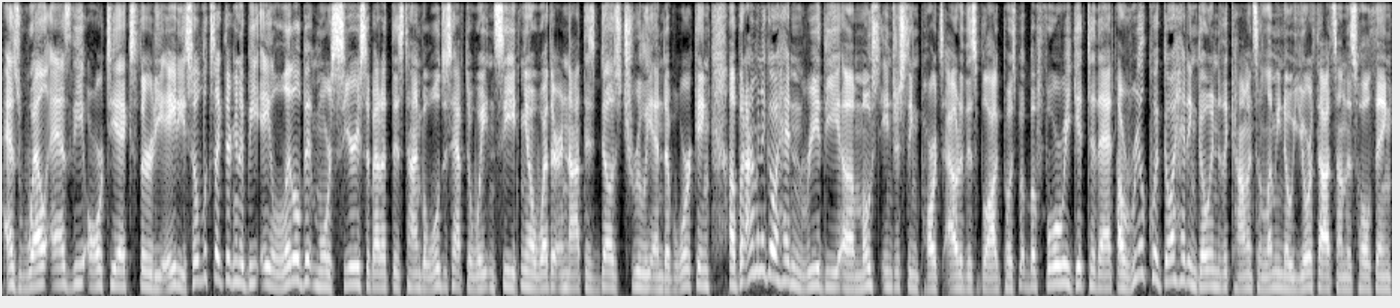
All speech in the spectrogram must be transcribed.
as well as the RTX 3080. So it looks like they're going to be a little bit more serious about it this time, but we'll just have to wait and see, you know, whether or not this does truly end up working. Uh, but I'm going to go ahead and read the uh, most interesting parts out of this blog post. But before we get to that, uh, real quick, go ahead and go into the comments and let me know your thoughts on this whole thing.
